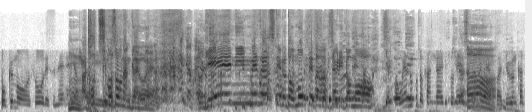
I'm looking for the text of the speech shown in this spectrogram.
僕もそうですね。うん。あ、やぱりどっちもそうなんかよ、おい。芸人目指してると思ってたわ、二人とも。やっぱ親のこと考えるとね、やっぱ自分勝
